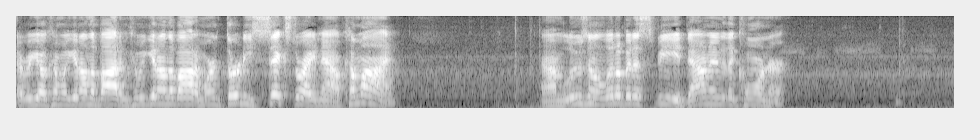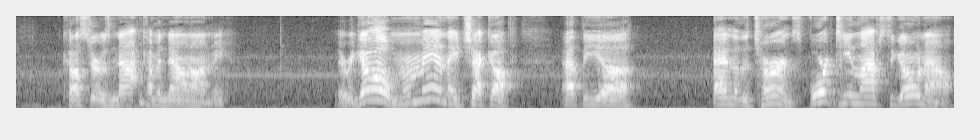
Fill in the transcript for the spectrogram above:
There we go. Can we get on the bottom? Can we get on the bottom? We're in 36th right now. Come on. I'm losing a little bit of speed down into the corner. Custer is not coming down on me. There we go. Man, they check up at the uh, end of the turns. 14 laps to go now.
